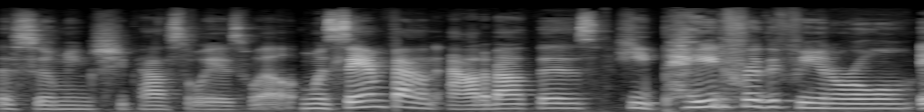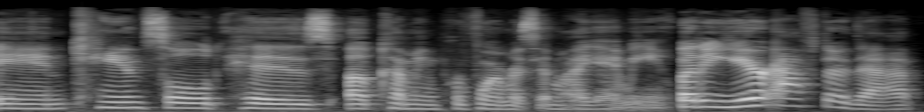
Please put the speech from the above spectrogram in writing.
assuming she passed away as well. When Sam found out about this, he paid for the funeral and canceled his upcoming performance in Miami. But a year after that,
